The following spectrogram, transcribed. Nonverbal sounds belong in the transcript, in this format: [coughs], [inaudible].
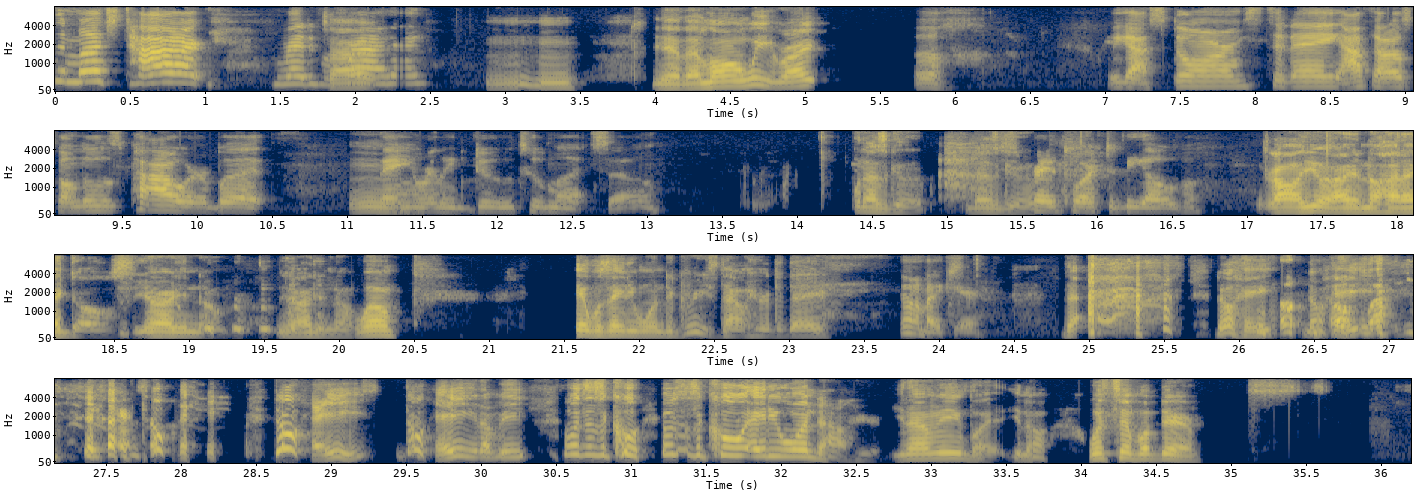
Nothing much. Tired. Ready for Tired. Friday. Mm-hmm. Yeah, that long week, right? Ugh. We got storms today. I thought I was gonna lose power, but Mm. they ain't really do too much. So Well, that's good. That's just good. ready for it to be over. Oh, you already know how that goes. You already know. you already know. Well, it was 81 degrees down here today. Don't nobody care. Don't [laughs] hate. Don't hate. don't [laughs] hate. Don't hate. Don't hate. I mean, it was just a cool. It was just a cool 81 down here. You know what I mean? But you know, what's temp up there?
